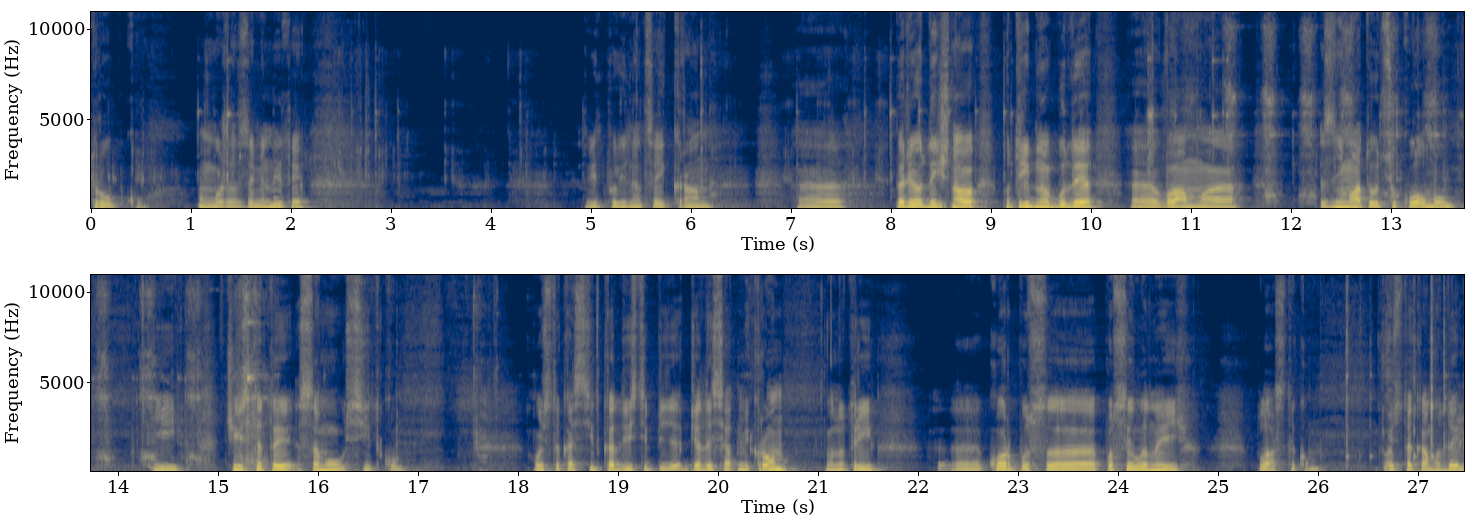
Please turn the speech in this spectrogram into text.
трубку. Ну, можна замінити відповідно цей кран. Е, періодично потрібно буде е, вам е, знімати оцю колбу і чистити саму сітку. Ось така сітка 250 мікрон. Внутрі корпус посилений пластиком. Ось така модель.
